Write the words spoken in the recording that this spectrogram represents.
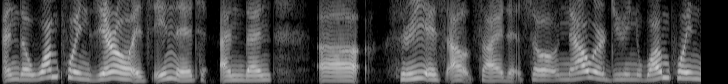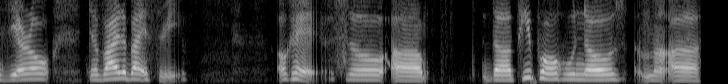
and the 1.0 is in it, and then uh, 3 is outside it. So now we're doing 1.0 divided by 3. Okay, so uh, the people who knows uh,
